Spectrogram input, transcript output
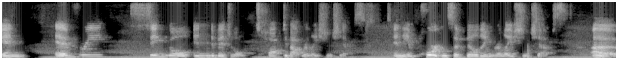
And every single individual talked about relationships and the importance of building relationships. Uh,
